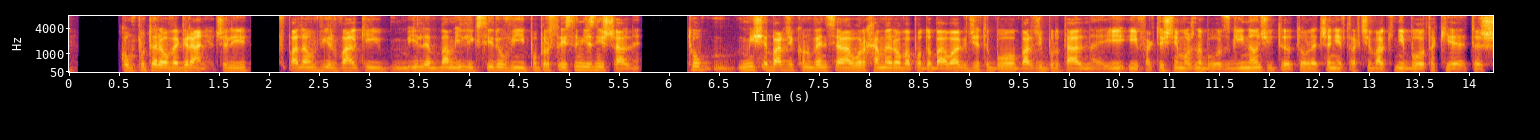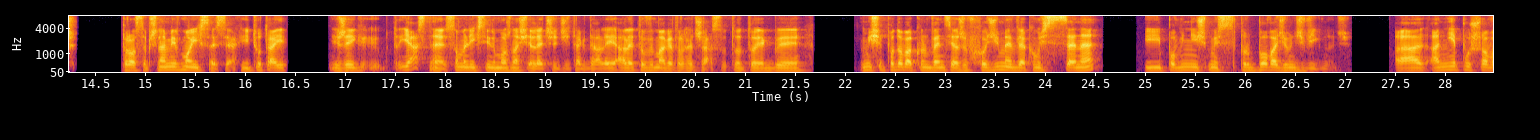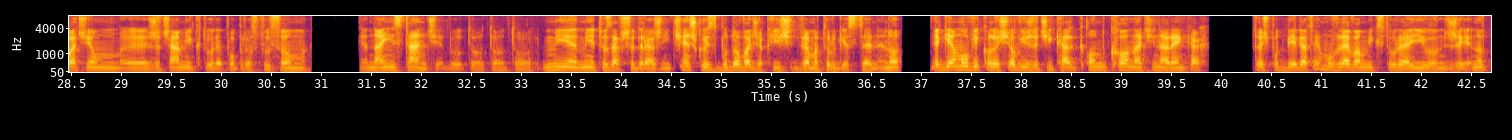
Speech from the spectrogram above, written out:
komputerowe granie, czyli wpadam w wir walki, ile mam eliksirów i po prostu jestem niezniszczalny. Tu mi się bardziej konwencja Warhammerowa podobała, gdzie to było bardziej brutalne i, i faktycznie można było zginąć i to, to leczenie w trakcie walki nie było takie też proste, przynajmniej w moich sesjach. I tutaj, jeżeli, jasne, są eliksiry, można się leczyć i tak dalej, ale to wymaga trochę czasu. To, to jakby mi się podoba konwencja, że wchodzimy w jakąś scenę i powinniśmy spróbować ją dźwignąć a, a nie puszować ją e, rzeczami, które po prostu są na instancie, bo to, to, to mnie, mnie to zawsze drażni. Ciężko jest zbudować jakąś dramaturgię sceny. No, jak ja mówię kolesiowi, że ci on kona ci na rękach, ktoś podbiega, to ja mu wlewam miksturę i on żyje. No,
